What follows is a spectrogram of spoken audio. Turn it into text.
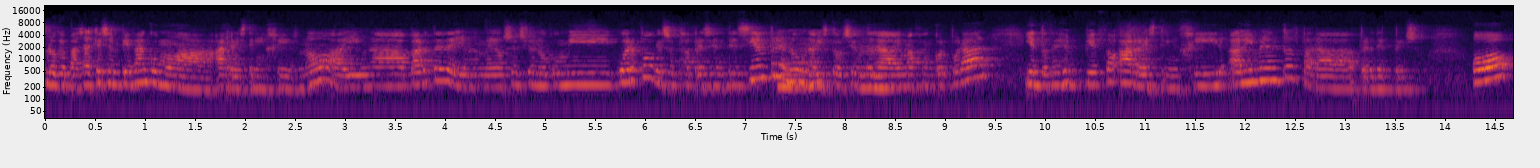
lo que pasa es que se empiezan como a, a restringir, ¿no? Hay una parte de yo no me obsesiono con mi cuerpo, que eso está presente siempre, ¿no? Una distorsión de la imagen corporal, y entonces empiezo a restringir alimentos para perder peso. O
